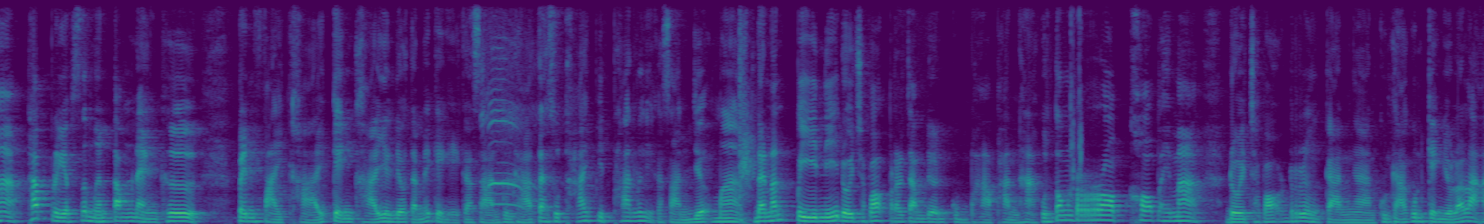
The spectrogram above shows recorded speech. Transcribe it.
มากถ้าเปรียบเสมือนตำแหน่งคือ เป็นฝ่ายขายเก่งขายอย่างเดียวแต่ไม่เก่งเอกสารคุณขาแต่สุดท้ายผิดพลาดเรื่องเอกสารเยอะมาก ดังนั้นปีนี้โดยเฉพาะประจำเดือนกุมภาพันธ์หากคุณต้องรอบคอบให้มาก โดยเฉพาะเรื่องการงานคุณขาคุณเก่งอยู่แล้วล่ะ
